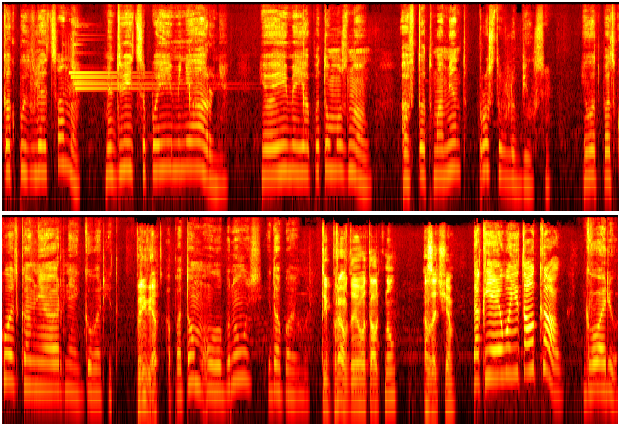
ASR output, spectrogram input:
как появляется она. Медведица по имени Арни. Ее имя я потом узнал, а в тот момент просто влюбился. И вот подходит ко мне Арни и говорит. Привет. А потом улыбнулась и добавила. Ты правда его толкнул? А зачем? Так я его не толкал, говорю.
